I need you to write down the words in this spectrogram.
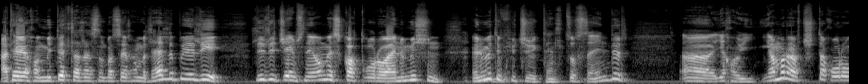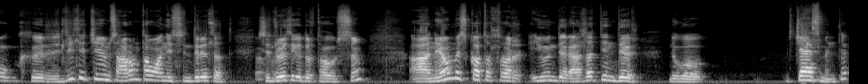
А тэгээ яг мэдээлэл талаас нь бас ярих юм бол Halle Bailey, Lily James, Naomi Scott гурав animation animated feature-ыг танилцуулсан. Энэ дэр яг ямар авчтай гурав гэхээр Lily James 15 оны Cinderella Cinderella-гийн дүр тоглосон. А Naomi Scott болохоор юун дээр Aladdin дээр нөгөө Jasmine тийм.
